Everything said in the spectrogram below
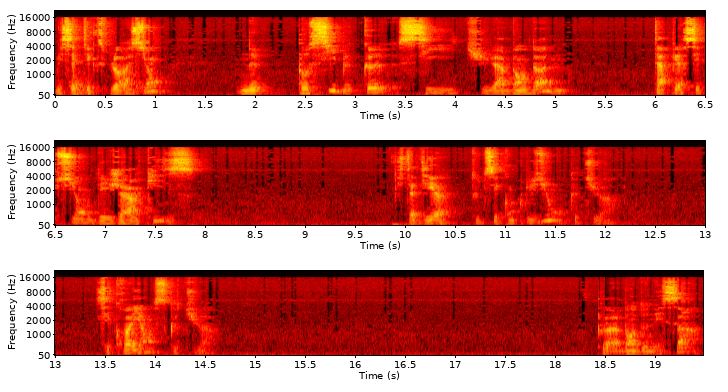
Mais cette exploration n'est possible que si tu abandonnes ta perception déjà acquise, c'est-à-dire toutes ces conclusions que tu as, ces croyances que tu as. Pour abandonner ça,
